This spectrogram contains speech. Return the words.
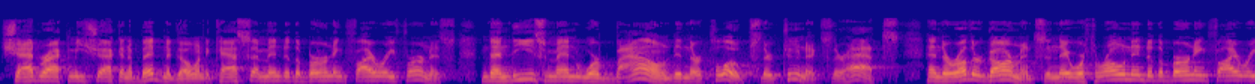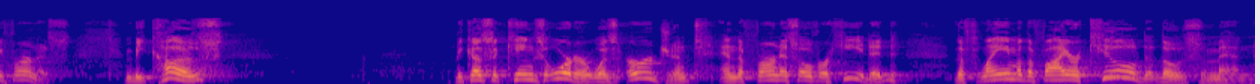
Shadrach, Meshach, and Abednego and to cast them into the burning fiery furnace. And then these men were bound in their cloaks, their tunics, their hats, and their other garments, and they were thrown into the burning fiery furnace because because the king's order was urgent and the furnace overheated, the flame of the fire killed those men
